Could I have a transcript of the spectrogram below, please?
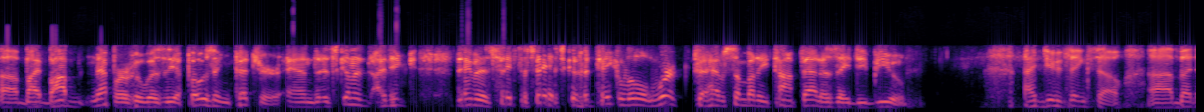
uh, by Bob Knepper, who was the opposing pitcher. And it's going to, I think, David, it's safe to say it's going to take a little work to have somebody top that as a debut. I do think so. Uh, but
